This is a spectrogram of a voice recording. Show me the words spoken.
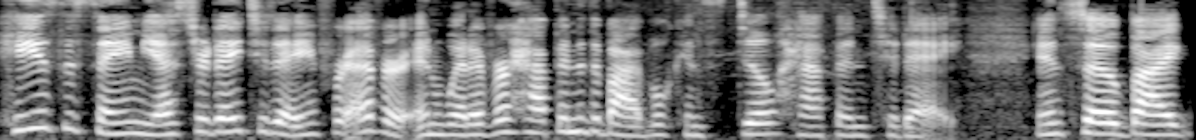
He is the same yesterday, today, and forever. And whatever happened in the Bible can still happen today. And so by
